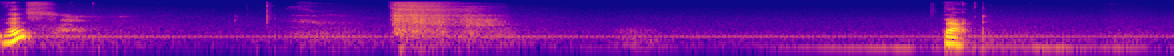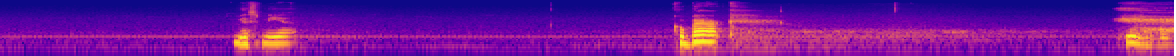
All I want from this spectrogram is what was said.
This? That. Miss me yet? Go back. Yeah.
